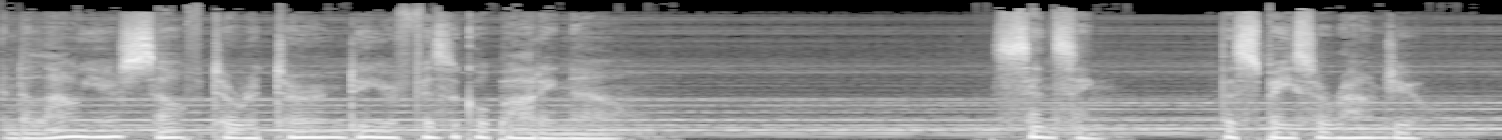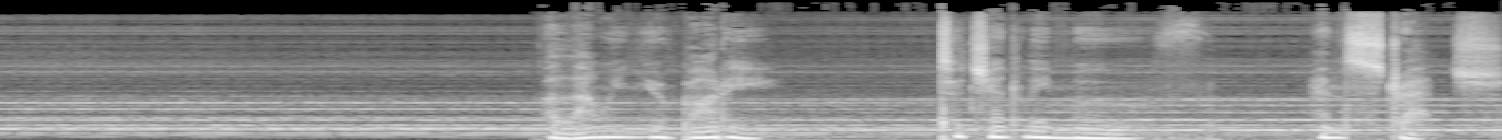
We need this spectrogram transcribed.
And allow yourself to return to your physical body now, sensing the space around you. To gently move and stretch.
